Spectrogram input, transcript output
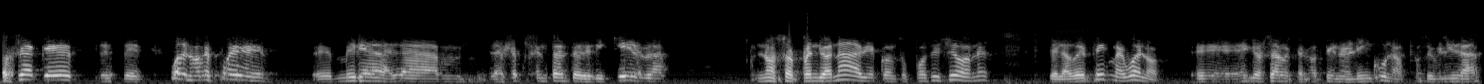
O sea que este, bueno, después, eh, la, la, representante de la izquierda no sorprendió a nadie con sus posiciones, de la ve firme, bueno, eh, ellos saben que no tienen ninguna posibilidad,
